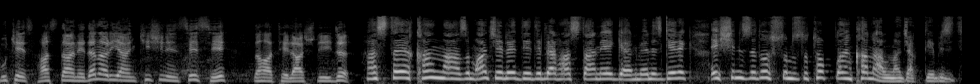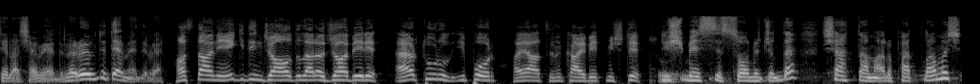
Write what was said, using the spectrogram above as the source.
Bu kez hastaneden arayan kişinin sesi daha telaşlıydı. Hastaya kan lazım acele dediler hastaneye gelmeniz gerek. Eşinizi dostunuzu toplayın kan alınacak diye bizi telaşa verdiler. Öldü demediler. Hastaneye gidince aldılar acı haberi. Ertuğrul İpor hayatını kaybetmişti. Düşmesi sonucunda şah damarı patlamış,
